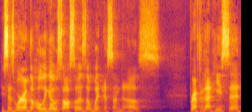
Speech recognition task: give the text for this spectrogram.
He says, Whereof the Holy Ghost also is a witness unto us. For after that he said,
